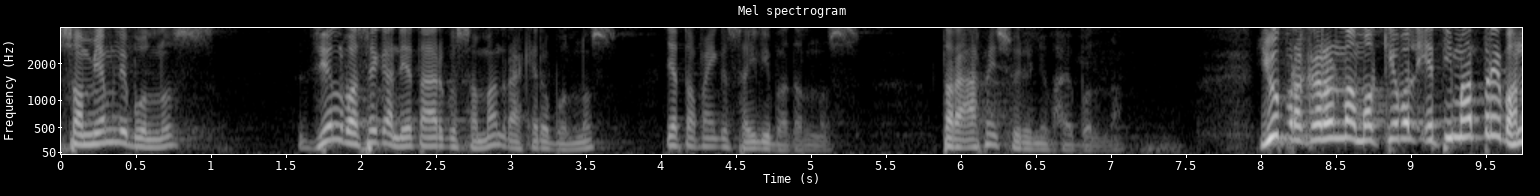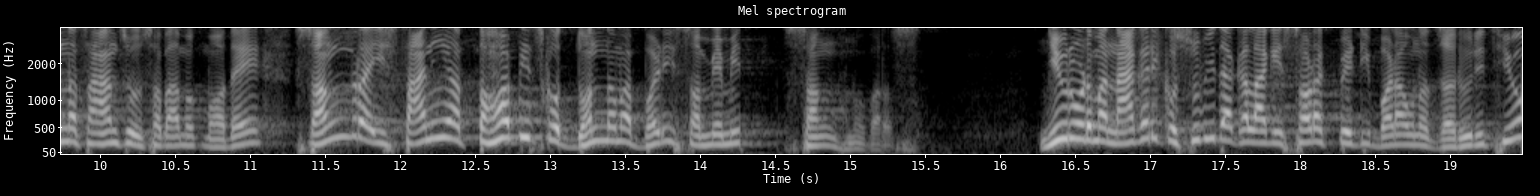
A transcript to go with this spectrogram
संयमले बोल्नुहोस्। जेल बसेका नेताहरूको सम्मान राखेर बोल्नुहोस् या तपाईँको शैली बदल्नुहोस् तर आफै सुरिनु भयो बोल्न। यो प्रकरणमा म केवल यति मात्रै भन्न चाहन्छु सभामुख महोदय सङ्घ र स्थानीय तहबिचको द्वन्द्वमा बढी संयमित सङ्घ हुनुपर्छ। न्यु रोडमा नागरिकको सुविधाका लागि सडक पेटी बढाउन जरुरी थियो।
